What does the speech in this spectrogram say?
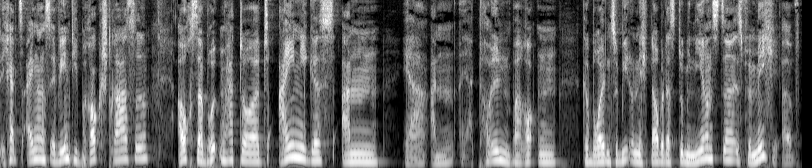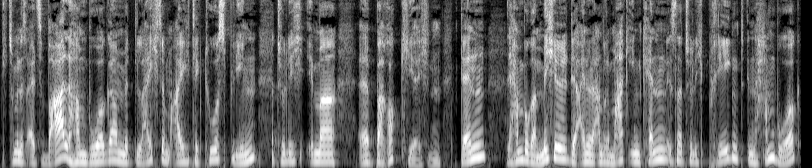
ich hatte es eingangs erwähnt, die Barockstraße. Auch Saarbrücken hat dort einiges an ja an ja, tollen barocken Gebäuden zu bieten und ich glaube, das dominierendste ist für mich, äh, zumindest als Wahlhamburger mit leichtem Architekturspleen, natürlich immer äh, Barockkirchen. Denn der Hamburger Michel, der eine oder andere mag ihn kennen, ist natürlich prägend in Hamburg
